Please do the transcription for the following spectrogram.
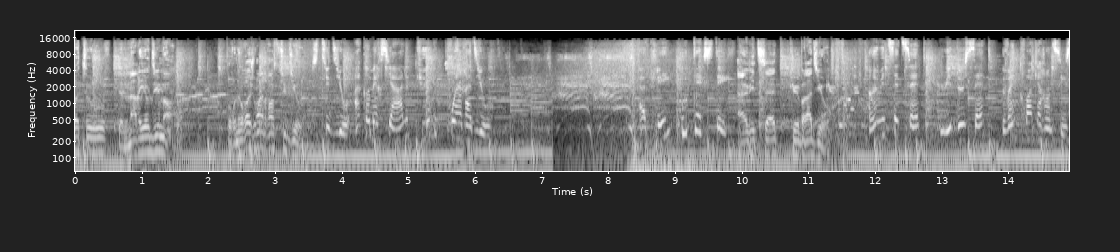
retour de Mario Dumont. Pour nous rejoindre en studio, Studio à commercial cube.radio. Appelez ou textez 187 Cube Radio. 1877 827 2346.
